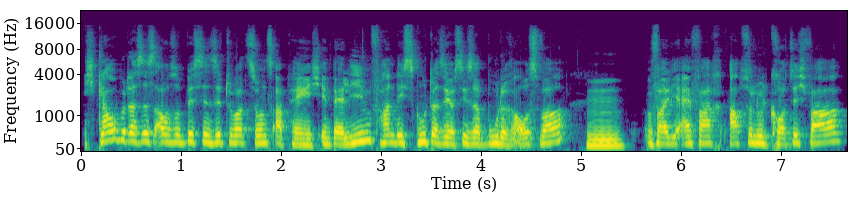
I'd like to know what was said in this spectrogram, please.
ich glaube, das ist auch so ein bisschen situationsabhängig. In Berlin fand ich es gut, dass ich aus dieser Bude raus war. Hm. Und weil die einfach absolut grottig war.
